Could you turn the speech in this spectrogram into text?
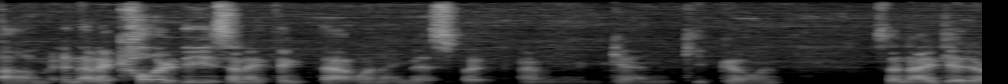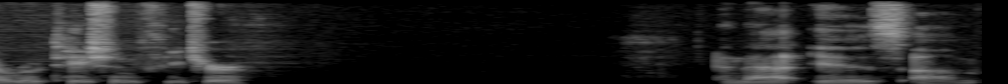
Um, and then I colored these, and I think that one I missed, but I'm mean, again, keep going. So then I did a rotation feature, and that is, um,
